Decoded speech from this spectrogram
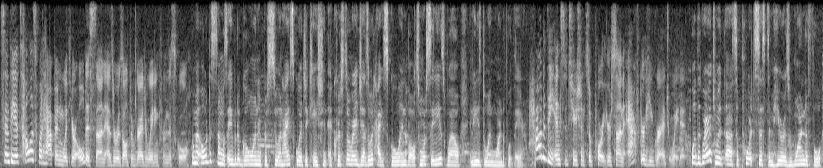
Cynthia, tell us what happened with your oldest son as a result of graduating from the school. Well, my oldest son was able to go on and pursue a high school education at Cristo Rey Jesuit High School in Baltimore City as well, and he's doing wonderful there. How did the institution support your son after he graduated? Well, the graduate uh, support system here is wonderful.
